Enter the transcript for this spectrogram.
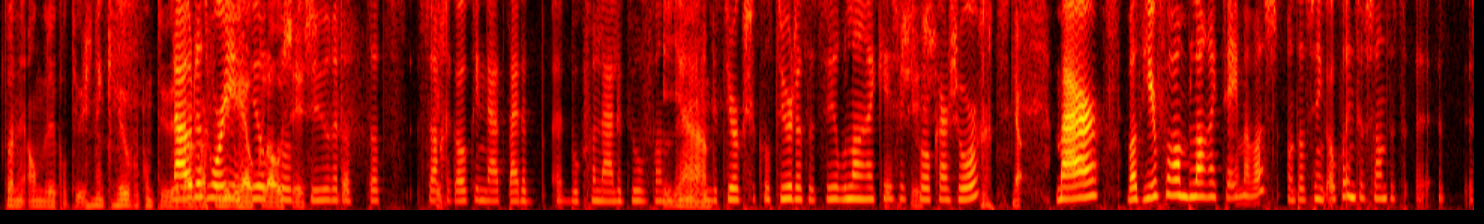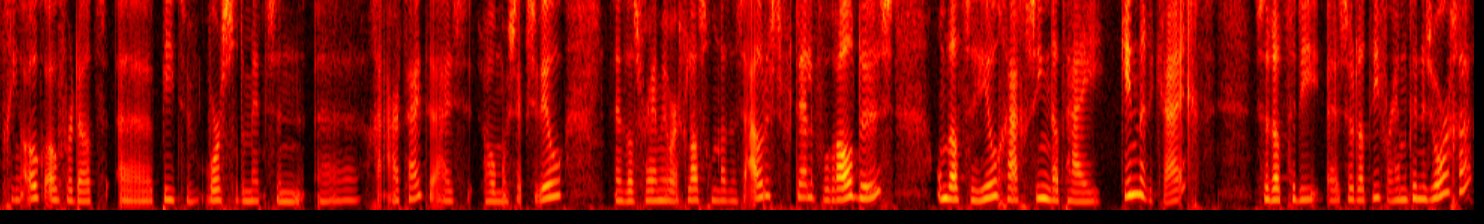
dan in andere culturen. Denk ik heel veel culturen Nou, waar, dat waar hoor je in heel veel is. culturen. Dat, dat zag ik ook inderdaad bij de- het boek van Lale Gül van eh, in de Turkse cultuur. Dat het heel belangrijk is dat je voor elkaar zorgt. Ja. Maar wat hier vooral een belangrijk thema was, want dat vind ik ook wel interessant. Het, eh, het, ging ook over dat eh, Piet worstelde met zijn eh, geaardheid. Hij is homoseksueel. En het was voor hem heel erg lastig om dat aan zijn ouders te vertellen. Vooral dus omdat ze heel graag zien dat hij kinderen krijgt. Zodat, ze die, eh, zodat die voor hem kunnen zorgen.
